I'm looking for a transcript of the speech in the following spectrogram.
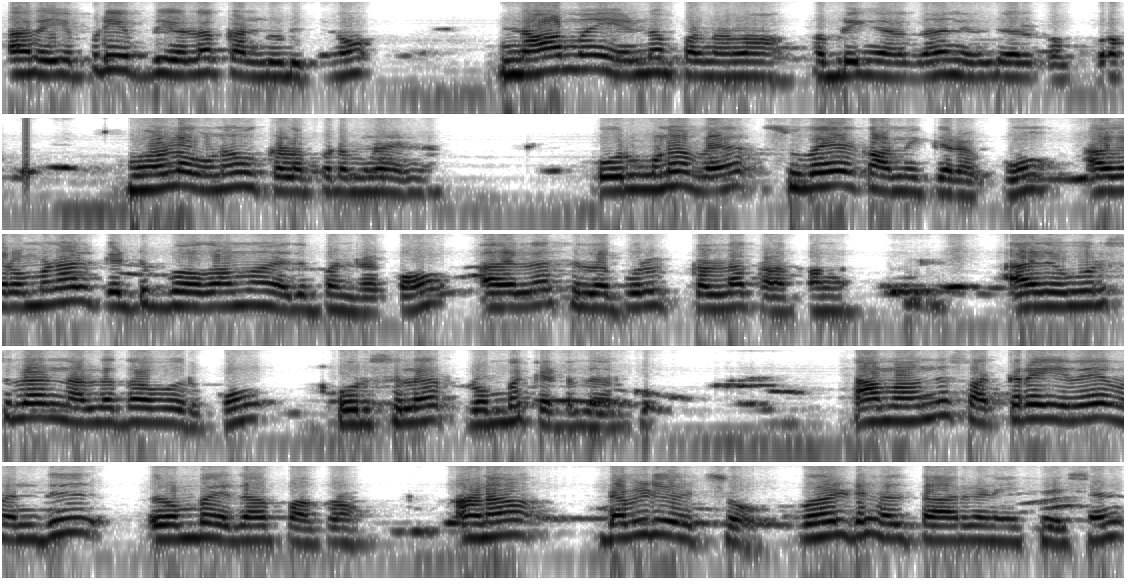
அதை எப்படி எப்படி எல்லாம் கண்டுபிடிக்கணும் நாம என்ன பண்ணலாம் அப்படிங்கறத இந்த பார்க்க முதல்ல உணவு கலப்படம்னா என்ன? ஒரு உணவை சுவையை காமிக்கிறக்கும் அது ரொம்ப நாள் கெட்டு போகாம இது பண்றக்கும் அதெல்லாம் சில பொருட்கள்லாம் கலப்பாங்க. அது ஒரு சிலர் நல்லதாவும் இருக்கும் ஒரு சிலர் ரொம்ப கெட்டதா இருக்கும். நாம வந்து சர்க்கரையவே வந்து ரொம்ப இதா பாக்குறோம் ஆனா டபிள்யூஹெச்ஓ வேர்ல்டு ஹெல்த் ஆர்கனைசேஷன்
